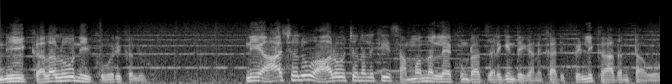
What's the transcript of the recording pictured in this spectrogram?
నీ కలలు నీ కోరికలు నీ ఆశలు ఆలోచనలకి సంబంధం లేకుండా జరిగింది గనక అది పెళ్ళి కాదంటావు.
